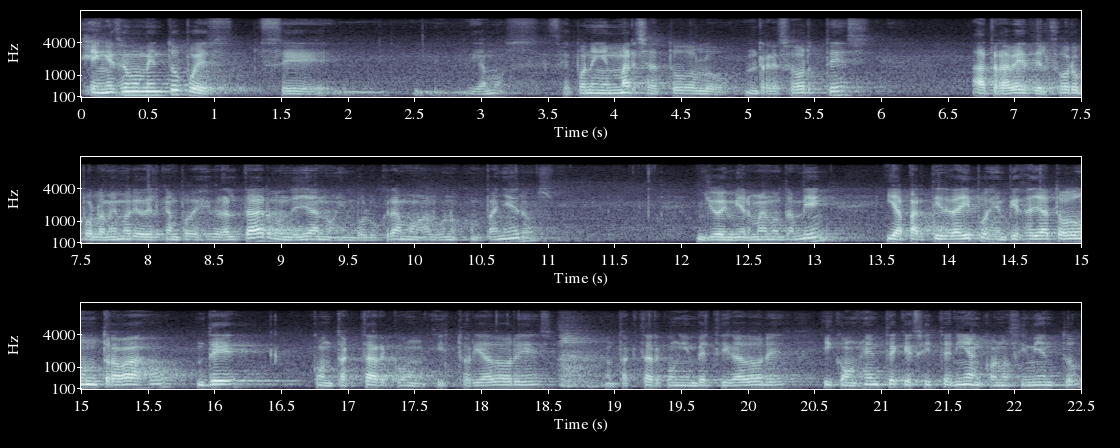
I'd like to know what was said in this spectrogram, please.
En ese momento, pues, se, digamos, se ponen en marcha todos los resortes a través del Foro por la Memoria del Campo de Gibraltar, donde ya nos involucramos algunos compañeros, yo y mi hermano también, y a partir de ahí pues empieza ya todo un trabajo de contactar con historiadores, contactar con investigadores y con gente que sí tenían conocimiento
